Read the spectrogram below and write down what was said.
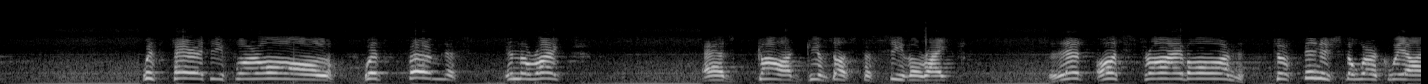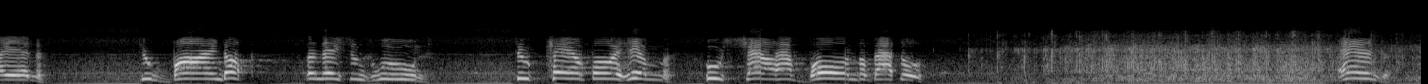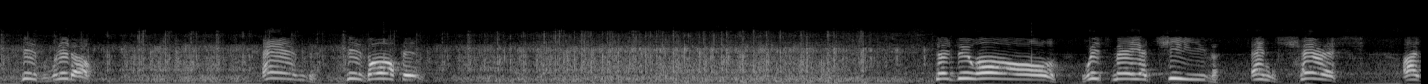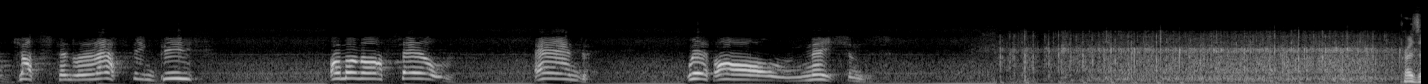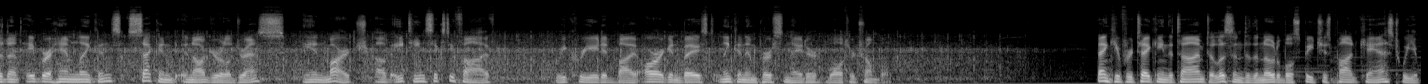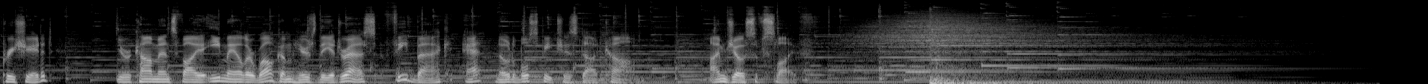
with charity for all, with firmness in the right, as God gives us to see the right. Let us strive on to finish the work we are in, to bind up the nation's wounds, to care for him who shall have borne the battle, and his widow, and his orphans. To do all which may achieve and cherish a just and lasting peace among ourselves and with all nations. President Abraham Lincoln's second inaugural address in March of 1865, recreated by Oregon based Lincoln impersonator Walter Trumbull. Thank you for taking the time to listen to the Notable Speeches podcast. We appreciate it. Your comments via email are welcome. Here's the address feedback at notablespeeches.com. I'm Joseph Slife.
